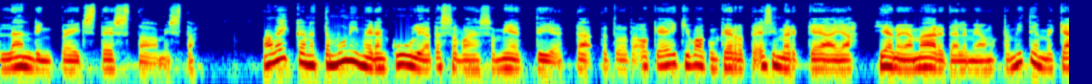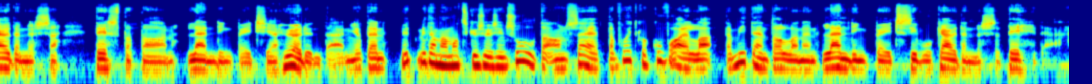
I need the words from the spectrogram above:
landing page-testaamista. Mä veikkaan, että moni meidän kuulija tässä vaiheessa miettii, että, että tuota, okei, kiva kun kerrotte esimerkkejä ja hienoja määritelmiä, mutta miten me käytännössä testataan landing pagea hyödyntäen. Joten nyt mitä mä Mots kysyisin sulta on se, että voitko kuvailla, että miten tollanen landing page-sivu käytännössä tehdään?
